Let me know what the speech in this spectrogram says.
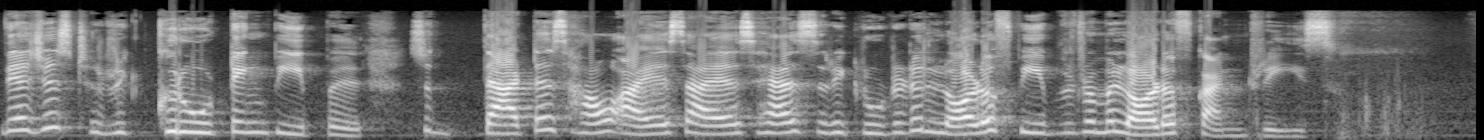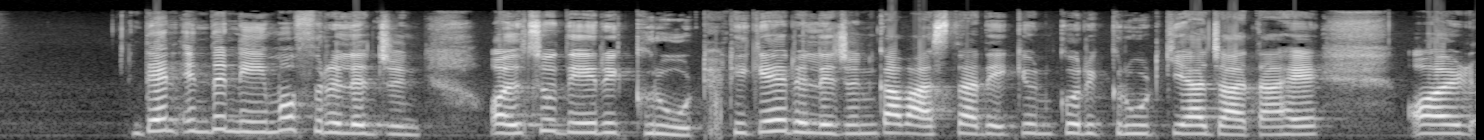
They are just recruiting people. So that is how ISIS has recruited a lot of people from a lot of countries. Then in the name of religion also they recruit ठीक है रिलीजन का वास्ता दे के उनको रिक्रूट किया जाता है और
